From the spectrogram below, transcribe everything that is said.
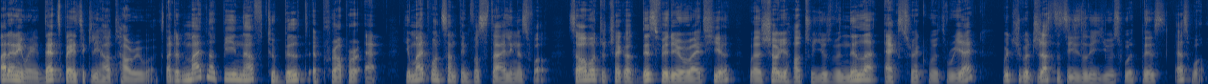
But anyway, that's basically how Tauri works. But it might not be enough to build a proper app. You might want something for styling as well. So how about to check out this video right here, where I'll show you how to use vanilla extract with React, which you could just as easily use with this as well.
